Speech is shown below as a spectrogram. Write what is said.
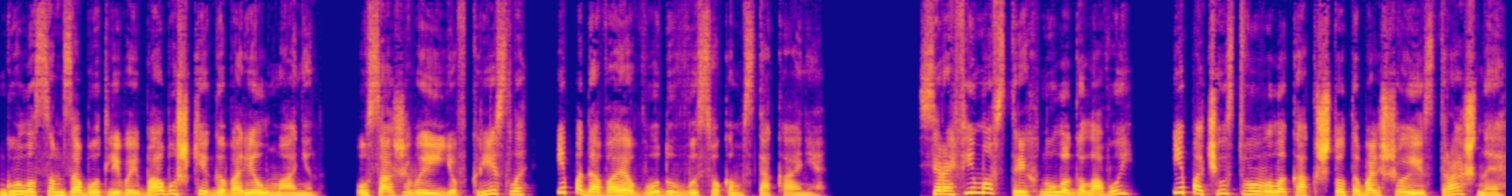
Голосом заботливой бабушки говорил Манин, усаживая ее в кресло и подавая воду в высоком стакане. Серафима встряхнула головой и почувствовала, как что-то большое и страшное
